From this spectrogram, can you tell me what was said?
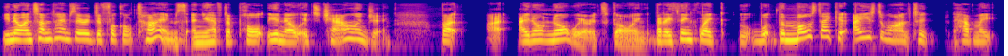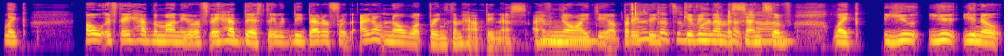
you know and sometimes there are difficult times and you have to pull you know it's challenging but I, I don't know where it's going. But I think like what the most I could I used to want to have my like oh if they had the money or if they had this they would be better for th- I don't know what brings them happiness. I have no idea. But I, I think think, giving them a sense of like you you you know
